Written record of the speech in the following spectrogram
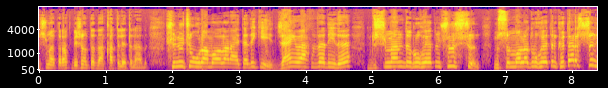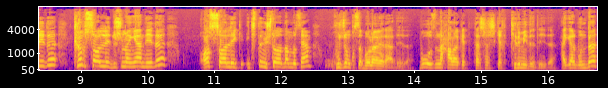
dushman taraf 5-10 tadan qatl etiladi. Shuning uchun ulamolar aytadiki, jang vaqtida deydi, dushmanning ruhiyatini tushirish uchun, musulmonlar ruhiyatini ko'tarish uchun deydi, ko'p sonli dushmanga deydi, oz sonlik ikkita uchta odam bo'lsa ham hujum qilsa bo'laveradi dedi. Bu o'zini halokatga tashlashga kirmaydi dedi. Agar bunda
